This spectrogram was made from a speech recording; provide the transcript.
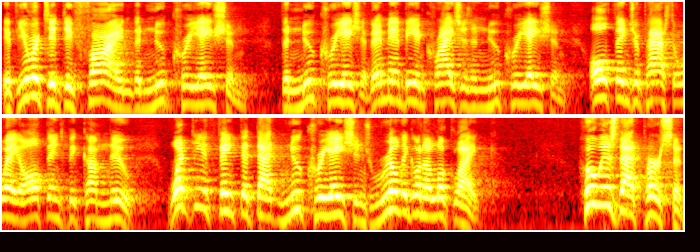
if you were to define the new creation, the new creation, if any man be in Christ is a new creation, all things are passed away, all things become new. What do you think that that new creation is really going to look like? Who is that person?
